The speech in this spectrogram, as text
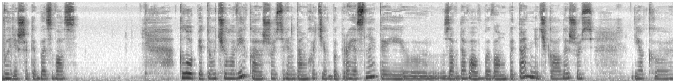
вирішити без вас. Клопіт у чоловіка, щось він там хотів би прояснити і е, завдавав би вам питаннячка, але щось як. е,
